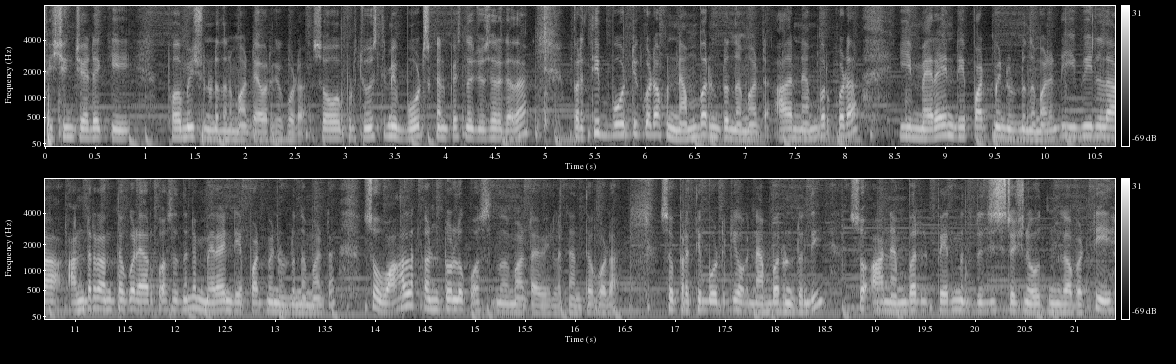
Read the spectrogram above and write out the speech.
ఫిషింగ్ చేయడానికి పర్మిషన్ ఉండదన్నమాట ఎవరికి కూడా. సో ఇప్పుడు చూస్తే మీ బోట్స్ కనిపిస్తుందో చూసారు కదా? ప్రతి బోట్కి కూడా ఒక నెంబర్ ఉంటుందన్నమాట. ఆ నెంబర్ కూడా ఈ మెరైన్ డిపార్ట్మెంట్ ఉంటుందన్నమాట. అంటే వీళ్ళ అండర్ అంతా కూడా ఎవరికి వస్తుందంటే మెరైన్ డిపార్ట్మెంట్ ఉంటుందన్నమాట. సో వాళ్ళ కంట్రోల్లోకి వస్తుందన్నమాట వీళ్ళకంతా కూడా. సో ప్రతి బోట్కి ఒక నెంబర్ ఉంటుంది. సో ఆ నెంబర్ పేరు మీద రిజిస్ట్రేషన్ అవుతుంది కాబట్టి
